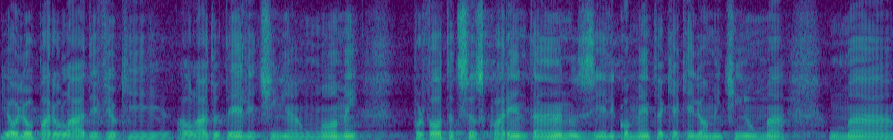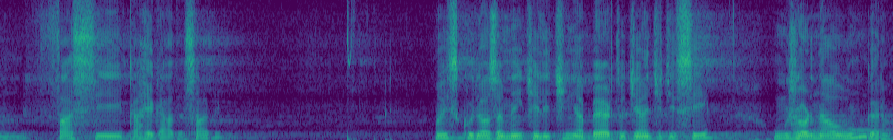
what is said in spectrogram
Ele olhou para o lado e viu que ao lado dele tinha um homem por volta dos seus 40 anos e ele comenta que aquele homem tinha uma, uma face carregada, sabe? Mas curiosamente ele tinha aberto diante de si um jornal húngaro.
